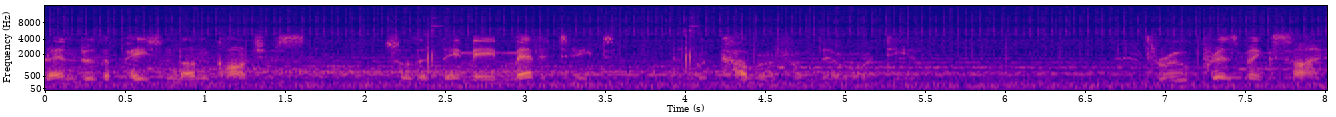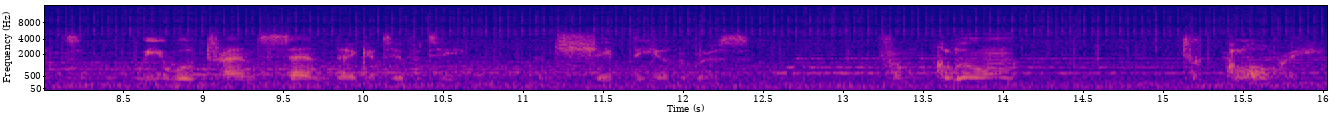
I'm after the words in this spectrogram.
render the patient unconscious so that they may meditate and recover from their ordeal. Through prismic science, we will transcend negativity and shape the universe from gloom to glory.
